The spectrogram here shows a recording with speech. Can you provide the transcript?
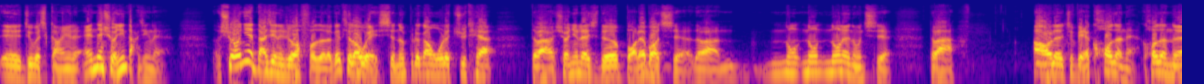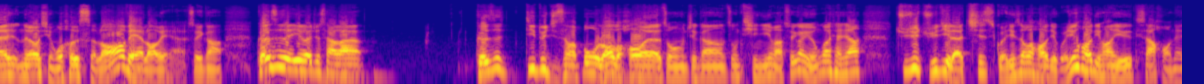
呃，就勿去讲伊了，还拿小人带进来，小人带进来就要复杂了，搿天老危险。侬比如讲，我来举铁。对伐？小人来前头跑来跑去，对伐？弄弄弄来弄去，对伐？啊，后来就烦靠着呢，靠着侬要侬要寻我后事，老烦老烦。所以讲，搿是一个叫啥个？搿是低端健身房拨我老勿好个一种，就讲种体验嘛。所以讲有辰光想想，举举举点了，去环境稍微好点。环境好地方有啥好呢？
